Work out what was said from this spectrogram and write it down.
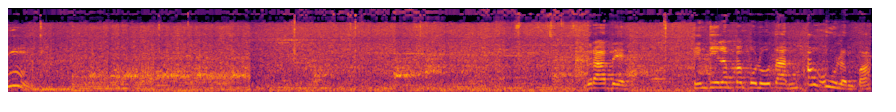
Mm. Grabe. Hindi lang pampulutan, pang ulam pa.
